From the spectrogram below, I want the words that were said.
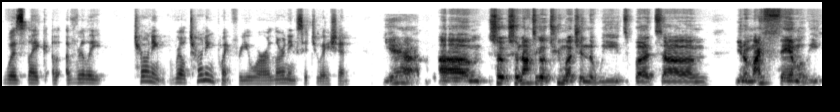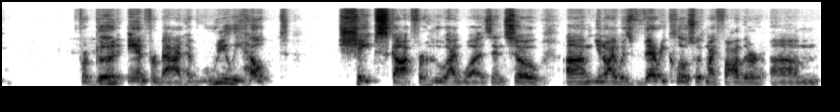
was like a, a really turning real turning point for you or a learning situation yeah. Um, so so not to go too much in the weeds, but um, you know, my family, for good and for bad, have really helped shape Scott for who I was. And so um, you know, I was very close with my father. Um,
